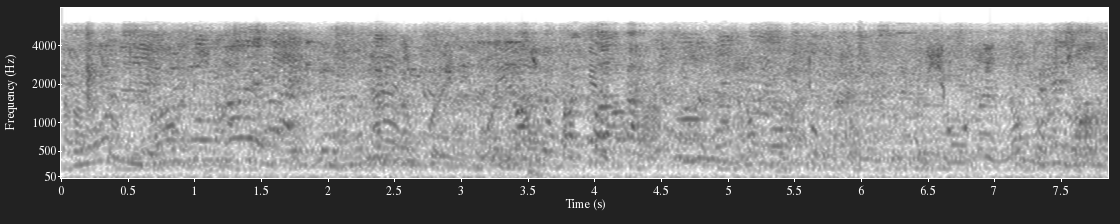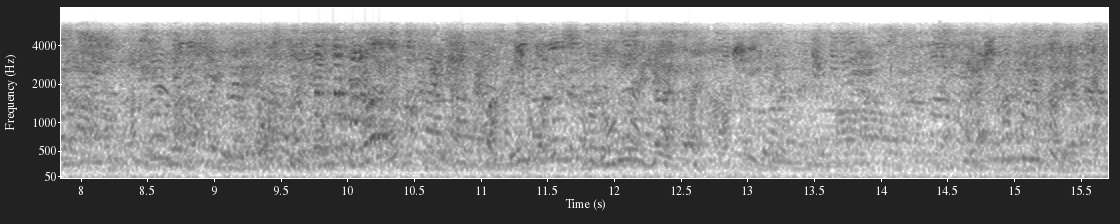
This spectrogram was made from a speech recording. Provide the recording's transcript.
環境になってしまうさらにこれに追い打ちをかけるのがそのホットという商品の特徴例えばですねどんなゲームが楽しいゲームでしょうか人それぞれ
